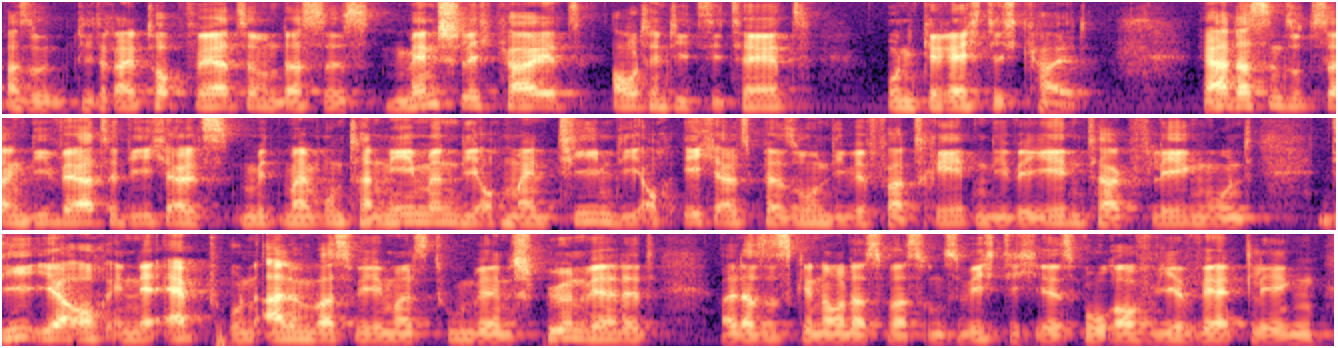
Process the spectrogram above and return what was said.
also die drei Top-Werte und das ist Menschlichkeit, Authentizität und Gerechtigkeit. Ja, das sind sozusagen die Werte, die ich als mit meinem Unternehmen, die auch mein Team, die auch ich als Person, die wir vertreten, die wir jeden Tag pflegen und die ihr auch in der App und allem, was wir jemals tun werden, spüren werdet, weil das ist genau das, was uns wichtig ist, worauf wir Wert legen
